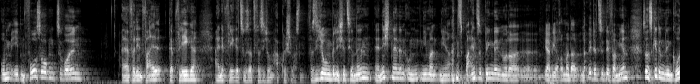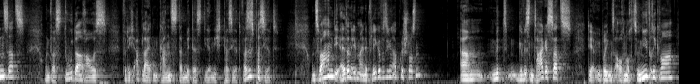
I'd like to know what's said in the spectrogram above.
um eben vorsorgen zu wollen, für den Fall der Pflege eine Pflegezusatzversicherung abgeschlossen. Versicherung will ich jetzt hier nennen, äh, nicht nennen, um niemanden hier ans Bein zu pingeln oder äh, ja, wie auch immer da Leute zu diffamieren, sondern es geht um den Grundsatz und was du daraus für dich ableiten kannst, damit das dir nicht passiert. Was ist passiert? Und zwar haben die Eltern eben eine Pflegeversicherung abgeschlossen ähm, mit einem gewissen Tagessatz, der übrigens auch noch zu niedrig war,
